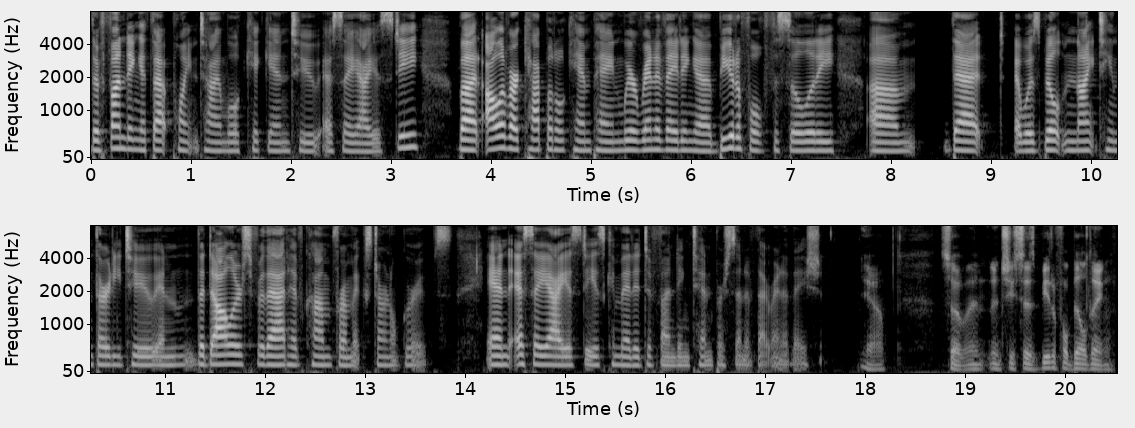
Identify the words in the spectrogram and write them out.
The funding at that point in time will kick into SAISD, but all of our capital campaign, we're renovating a beautiful facility um, that was built in 1932, and the dollars for that have come from external groups. And SAISD is committed to funding 10% of that renovation. Yeah. So, and, and, she says, beautiful building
